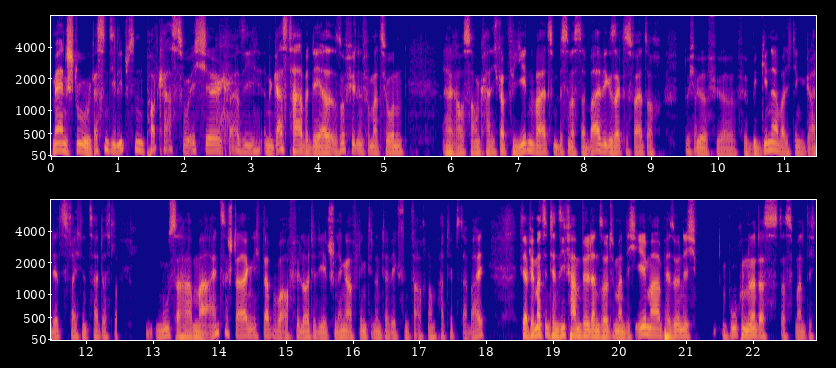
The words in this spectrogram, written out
Mensch, du, das sind die liebsten Podcasts, wo ich äh, quasi einen Gast habe, der so viel Informationen äh, raushauen kann. Ich glaube, für jeden war jetzt ein bisschen was dabei. Wie gesagt, das war jetzt auch durchaus für, für, für Beginner, weil ich denke, gerade jetzt vielleicht eine Zeit, dass Muße haben, mal einzusteigen. Ich glaube aber auch für Leute, die jetzt schon länger auf LinkedIn unterwegs sind, war auch noch ein paar Tipps dabei. Ich glaube, wenn man es intensiv haben will, dann sollte man dich eh mal persönlich buchen, ne? dass, dass man sich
